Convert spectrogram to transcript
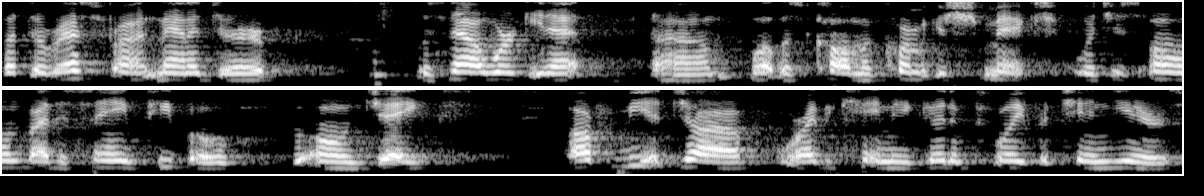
but the restaurant manager was now working at um, what was called McCormick Schmick, which is owned by the same people who own Jake's, offered me a job where I became a good employee for 10 years.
